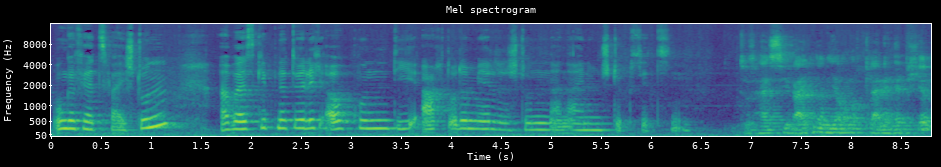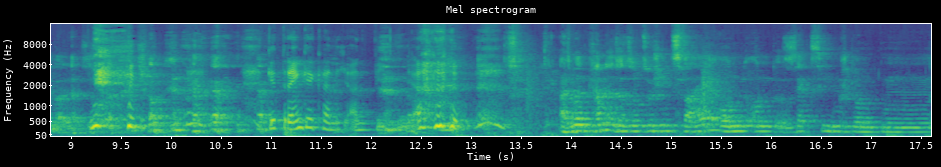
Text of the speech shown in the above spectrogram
ungefähr zwei Stunden. Aber es gibt natürlich auch Kunden, die acht oder mehrere Stunden an einem Stück sitzen. Das heißt, Sie reichen dann hier auch noch kleine Häppchen, weil das ist schon. Getränke kann ich anbieten, ja. Also man kann also so zwischen zwei und, und sechs, sieben Stunden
